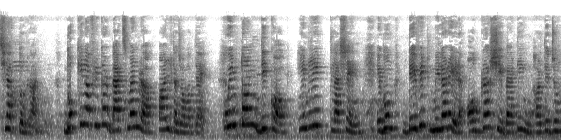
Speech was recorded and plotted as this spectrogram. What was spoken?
ছিয়াত্তর রান। দক্ষিণ আফ্রিকার ব্যাটসম্যানরা পাল্টা জবাব দেয়। Quinton de Kock Heinrich Klaasen এবং ডেভিড মিলারের অগ্রাসী ব্যাটিং ভারতের জন্য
